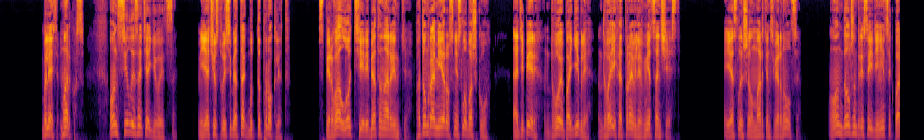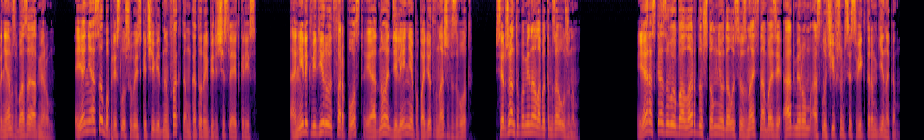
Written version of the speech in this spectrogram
Блять, Маркус, он силой затягивается. Я чувствую себя так, будто проклят. Сперва Лотти и ребята на рынке, потом Ромеру снесло башку. А теперь двое погибли, двоих отправили в медсанчасть. Я слышал, Мартин свернулся. Он должен присоединиться к парням с базы Адмирум. Я не особо прислушиваюсь к очевидным фактам, которые перечисляет Крис. Они ликвидируют форпост, и одно отделение попадет в наш взвод. Сержант упоминал об этом за ужином. Я рассказываю Балларду, что мне удалось узнать на базе Адмирум о случившемся с Виктором Гиноком.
